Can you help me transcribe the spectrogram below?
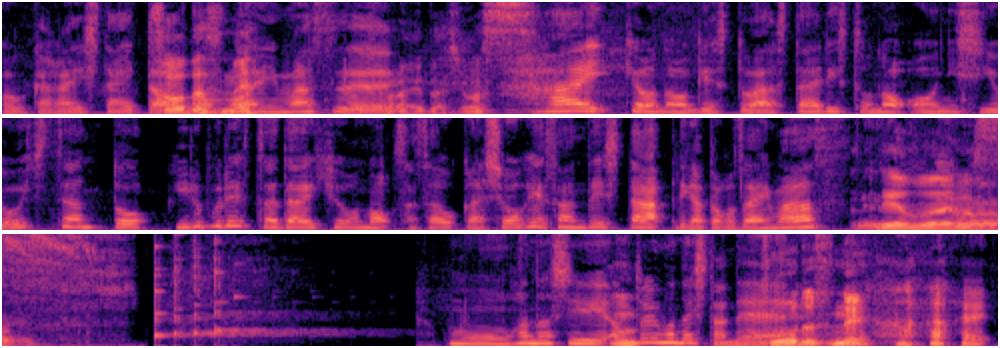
お伺いしたいと思います。お願いいたしますはい、今日のゲストはスタイリストの大西洋一さんとフィルブレッサ代表の笹岡翔平さんでした。ありがとうございます。ありがとうございますもうお話あっという間でしたね。そうですねはい。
